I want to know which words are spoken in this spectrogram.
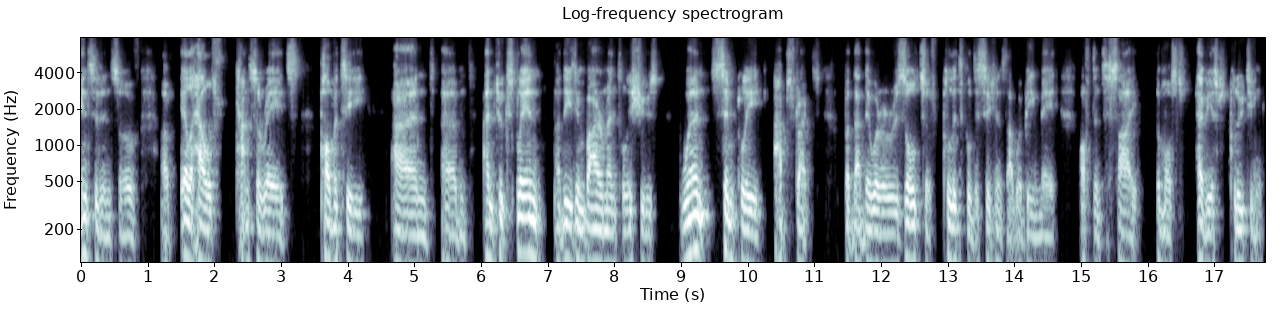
incidence of, of ill health, cancer rates, poverty, and, um, and to explain that these environmental issues weren't simply abstract, but that they were a result of political decisions that were being made, often to cite the most heaviest polluting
